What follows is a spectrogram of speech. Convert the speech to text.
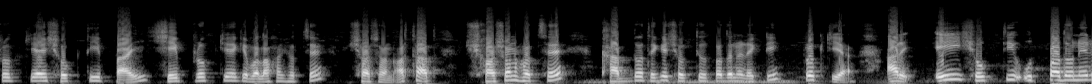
প্রক্রিয়ায় শক্তি পাই, সেই প্রক্রিয়াকে বলা হয় হচ্ছে শ্বসন। অর্থাৎ শ্বসন হচ্ছে খাদ্য থেকে শক্তি উৎপাদনের একটি প্রক্রিয়া। আর এই শক্তি উৎপাদনের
